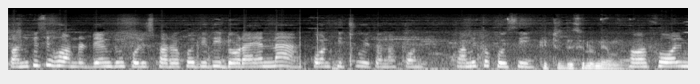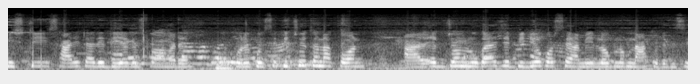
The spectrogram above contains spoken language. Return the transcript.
তো আমি কিছু হো আমরা ড্রেন ডুম পরিষ্কার হয় দিদি ডরায়েন না। কোন কিছু হইতো না কোন? তো আমি তো কইছি কিছু দিছিল নি আমরা ফল মিষ্টি শাড়ি টাড়ি দিয়ে গেছো আমারে। করে কইছে কিছু হইতো না কোন? আর একজন লুগায় যে ভিডিও করছে আমি লোক লোক না করে দিছি।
